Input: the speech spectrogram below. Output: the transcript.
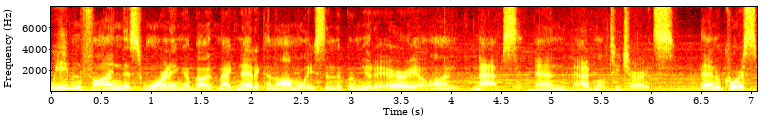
We even find this warning about magnetic anomalies in the Bermuda area on maps and Admiralty charts. And of course,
